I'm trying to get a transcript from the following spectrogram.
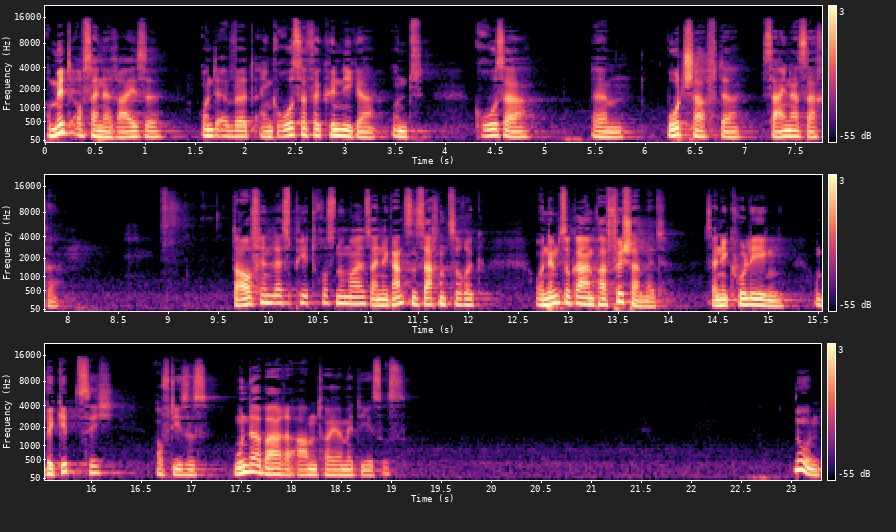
mit auf seine Reise und er wird ein großer Verkündiger und großer ähm, Botschafter seiner Sache. Daraufhin lässt Petrus nun mal seine ganzen Sachen zurück und nimmt sogar ein paar Fischer mit, seine Kollegen, und begibt sich auf dieses wunderbare Abenteuer mit Jesus. Nun,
